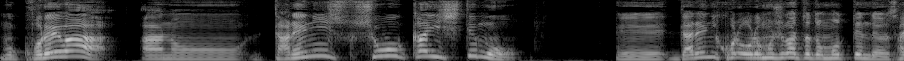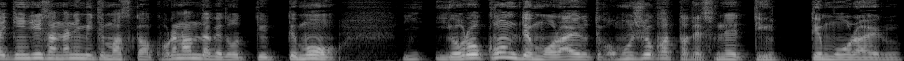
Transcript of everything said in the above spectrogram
もうこれは、あのー、誰に紹介しても、えー、誰にこれ俺面白かったと思ってんだよ。最近じいさん何見てますか？これなんだけどって言っても、喜んでもらえるとか面白かったですねって言ってもらえる。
